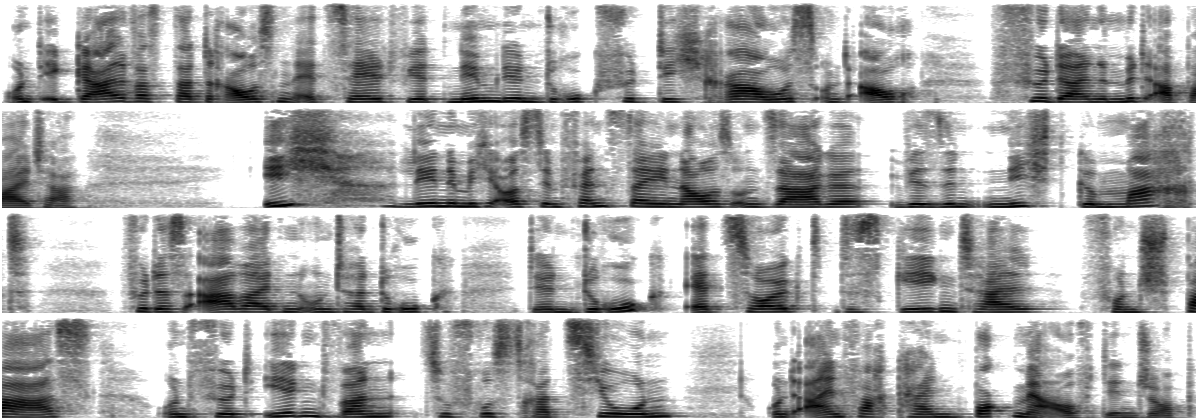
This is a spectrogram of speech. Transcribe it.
Und egal was da draußen erzählt wird, nimm den Druck für dich raus und auch für deine Mitarbeiter. Ich lehne mich aus dem Fenster hinaus und sage, wir sind nicht gemacht für das Arbeiten unter Druck, denn Druck erzeugt das Gegenteil von Spaß und führt irgendwann zu Frustration und einfach keinen Bock mehr auf den Job.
